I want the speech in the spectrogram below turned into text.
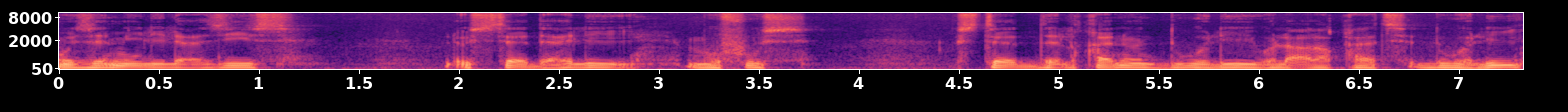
وزميلي العزيز الأستاذ علي موفوس أستاذ القانون الدولي والعلاقات الدولي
